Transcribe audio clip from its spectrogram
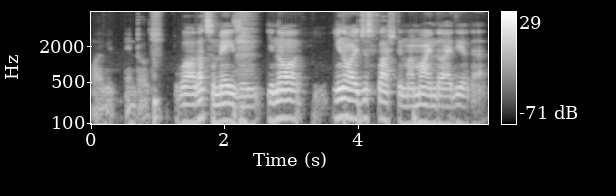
why we indulge. Wow, that's amazing. you know, you know, it just flashed in my mind the idea that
